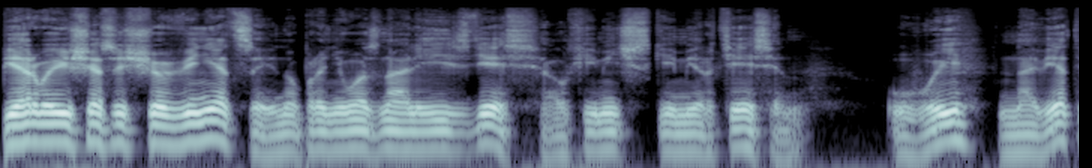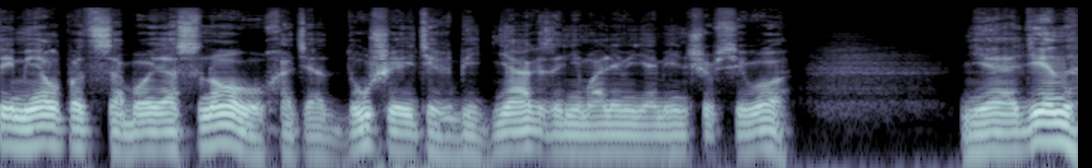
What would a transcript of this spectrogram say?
Первый исчез еще в Венеции, но про него знали и здесь. Алхимический мир тесен. Увы, навет имел под собой основу, хотя души этих бедняк занимали меня меньше всего. Ни один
